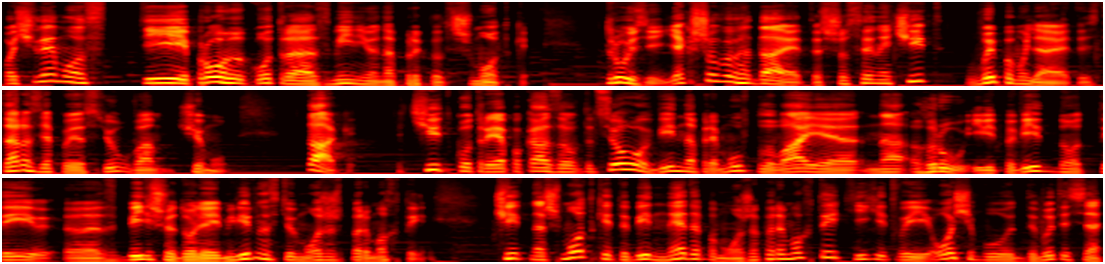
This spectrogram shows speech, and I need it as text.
Почнемо з тієї проги, котра змінює, наприклад, шмотки. Друзі, якщо ви гадаєте, що це не чіт, ви помиляєтесь. Зараз я поясню вам чому. Так, чіт, котрий я показував до цього, він напряму впливає на гру, і відповідно ти е, з більшою долею ймовірності можеш перемогти. Чіт на шмотки тобі не допоможе перемогти, тільки твої очі будуть дивитися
